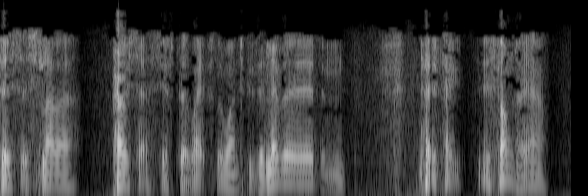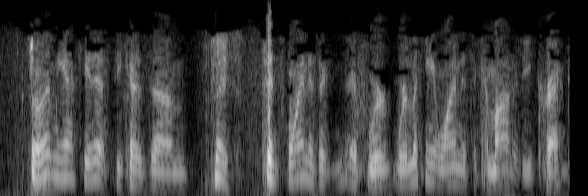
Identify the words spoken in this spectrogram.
so it's a slower process. You have to wait for the wine to be delivered, and it take, it's longer. Yeah, so let me ask you this, because um, please. since wine is a, if we're we're looking at wine as a commodity, correct?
